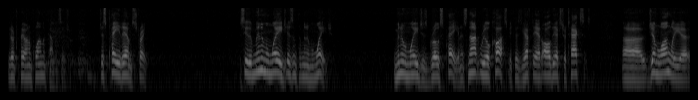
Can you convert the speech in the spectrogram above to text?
You don't have to pay unemployment compensation. Just pay them straight. You see, the minimum wage isn't the minimum wage. The minimum wage is gross pay, and it's not real cost because you have to add all the extra taxes. Uh, Jim Longley uh,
